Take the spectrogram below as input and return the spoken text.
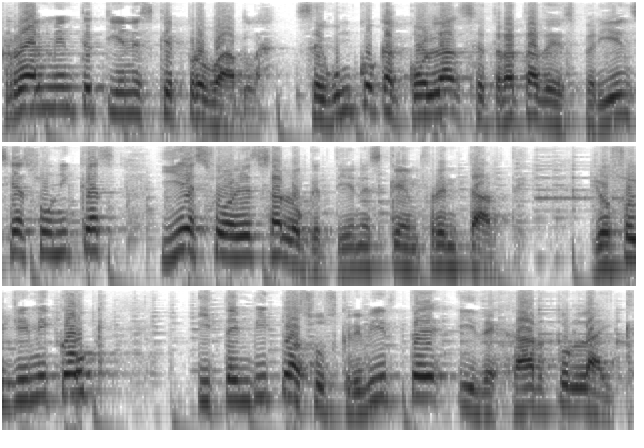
Realmente tienes que probarla. Según Coca-Cola, se trata de experiencias únicas y eso es a lo que tienes que enfrentarte. Yo soy Jimmy Coke y te invito a suscribirte y dejar tu like.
